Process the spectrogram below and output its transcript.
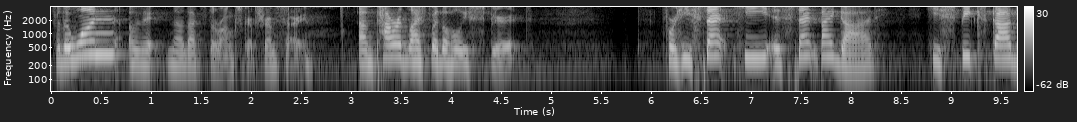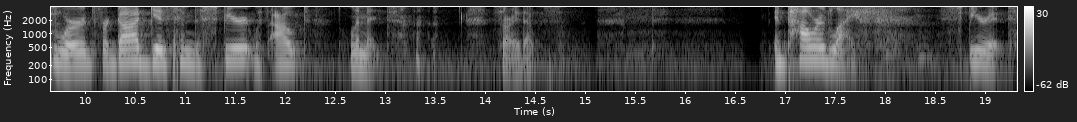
For the one, oh, no, that's the wrong scripture. I'm sorry empowered life by the Holy Spirit. For he sent he is sent by God. He speaks God's word, for God gives him the spirit without limit. Sorry, that was empowered life, spirit.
